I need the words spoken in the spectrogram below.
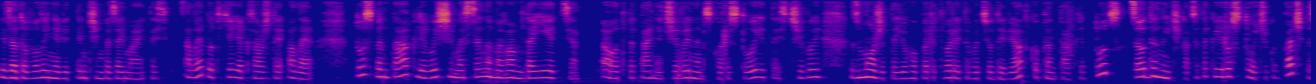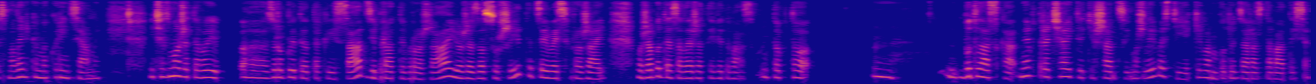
і задоволення від тим, чим ви займаєтесь. Але тут є, як завжди, але туз пентаклів вищими силами вам дається. А от питання, чи ви ним скористуєтесь, чи ви зможете його перетворити в оцю дев'ятку пентаклів. Тут це одиничка, це такий росточок, от бачите, з маленькими корінцями. І чи зможете ви е, зробити такий сад, зібрати врожай, уже засушити цей весь врожай, вже буде залежати від вас. Тобто. Будь ласка, не втрачайте ті шанси і можливості, які вам будуть зараз даватися,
